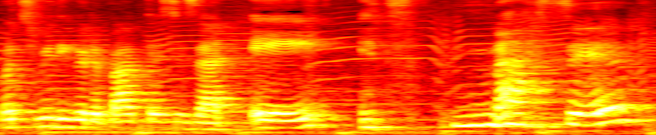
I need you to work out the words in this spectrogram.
What's really good about this is that A, it's massive.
